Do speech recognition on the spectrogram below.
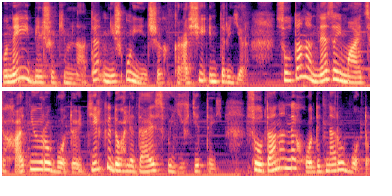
У неї більша кімната, ніж у інших, кращий інтер'єр. Султана не займається хатньою роботою, тільки доглядає своїх дітей. Султана не ходить на роботу.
